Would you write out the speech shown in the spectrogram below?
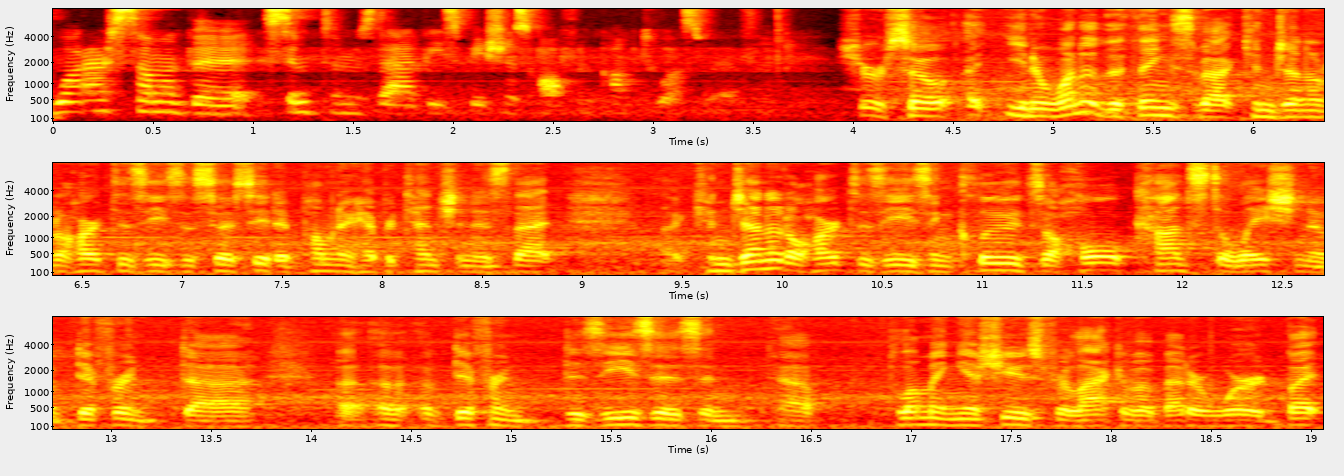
what are some of the symptoms that these patients often come to us with? Sure. So, uh, you know, one of the things about congenital heart disease associated pulmonary hypertension is that uh, congenital heart disease includes a whole constellation of different uh, uh, of different diseases and uh, plumbing issues, for lack of a better word. But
